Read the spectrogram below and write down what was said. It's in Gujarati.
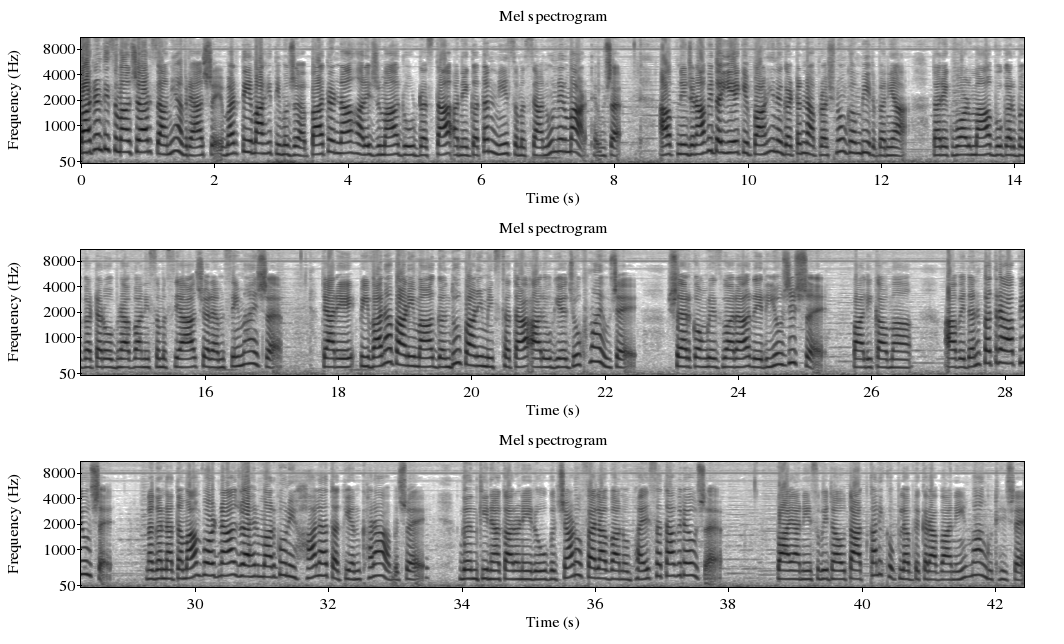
પાટણથી સમાચાર સામે આવ્યા છે. મળતી માહિતી મુજબ, પાટણના હરેજમાં રોડ રસ્તા અને ગટરની સમસ્યાનું નિર્માણ થયું છે. આપને જણાવી દઈએ કે પાણી અને ગટરના પ્રશ્નો ગંભીર બન્યા. દરેક વોર્ડમાં ભૂગર્ભ ગટરો ભરાવવાની સમસ્યા ચરમસીમાય છે. ત્યારે પીવાના પાણીમાં ગંદુ પાણી મિક્સ થતાં આરોગ્ય જોખમાયું છે. શહેર કોંગ્રેસ દ્વારા રેલી યોજી છે. પાલિકામાં આવેદનપત્ર આપ્યું છે. નગરના તમામ વોર્ડના જાહેર માર્ગોની હાલત અત્યંત ખરાબ છે. ગંદકીના કારણે રોગચાળો ફેલાવવાનો ભય સતાવી રહ્યો છે. પાયાની સુવિધાઓ તાત્કાલિક ઉપલબ્ધ કરાવવાની માંગ ઉઠી છે.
